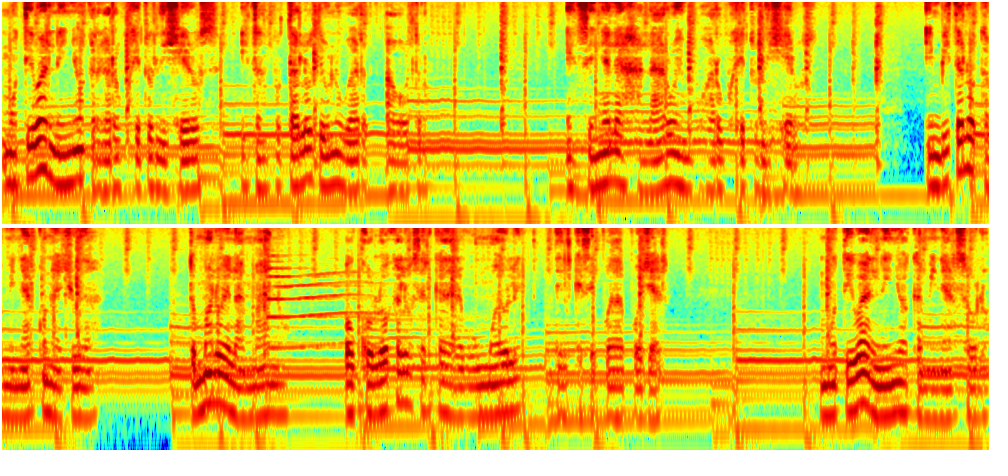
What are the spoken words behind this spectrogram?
Motiva al niño a cargar objetos ligeros y transportarlos de un lugar a otro Enséñale a jalar o empujar objetos ligeros. Invítalo a caminar con ayuda. Tómalo de la mano o colócalo cerca de algún mueble del que se pueda apoyar. Motiva al niño a caminar solo,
